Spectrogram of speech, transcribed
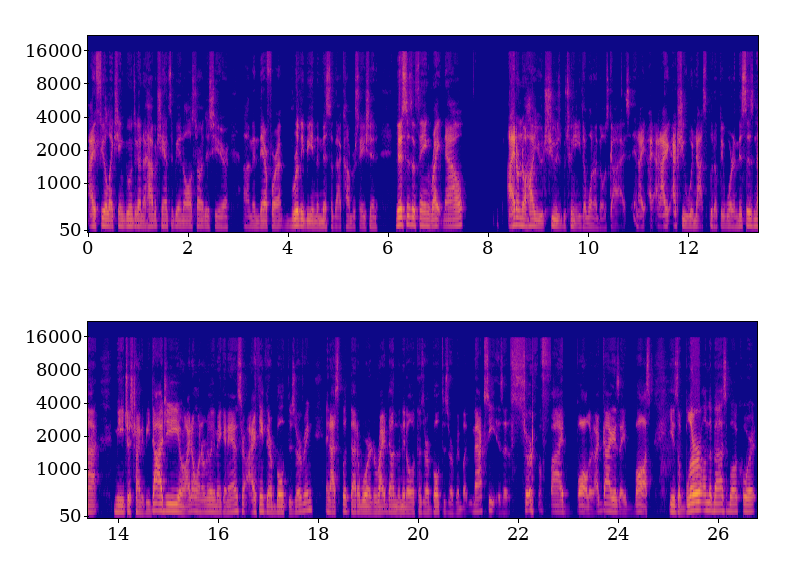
I feel like Sengun's going to have a chance to be an All Star this year, um, and therefore really be in the midst of that conversation. This is a thing right now. I don't know how you choose between either one of those guys. And I, I, I actually would not split up the award. And this is not me just trying to be dodgy or I don't want to really make an answer. I think they're both deserving. And I split that award right down the middle because they're both deserving. But Maxey is a certified baller. That guy is a boss. He is a blur on the basketball court.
